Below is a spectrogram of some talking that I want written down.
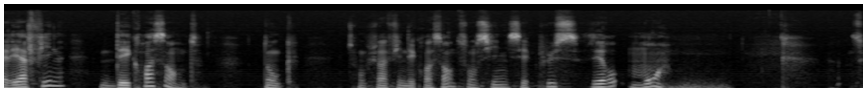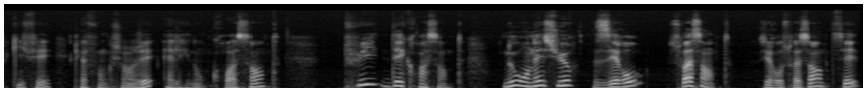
elle est affine décroissante. Donc, fonction affine décroissante, son signe c'est plus 0 moins. Ce qui fait que la fonction g, elle est donc croissante, puis décroissante. Nous, on est sur 0,60. 0,60, c'est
